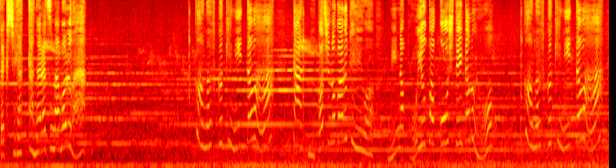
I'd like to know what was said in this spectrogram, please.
私が必ず守るわ。この服気に入ったわ。昔のバルキリーはみんなこういう格好をしていたのよ。この服気に入ったわ。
